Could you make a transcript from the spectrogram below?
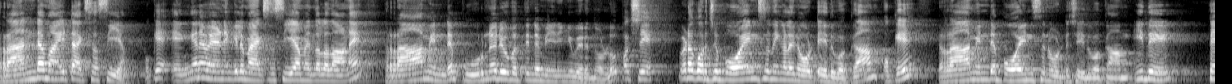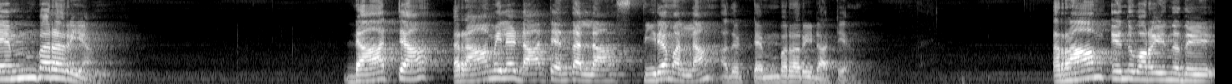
റാൻഡമായിട്ട് ആക്സസ് ചെയ്യാം. ഓക്കെ? എങ്ങനെ വേണമെങ്കിലും ആക്സസ് ചെയ്യാം എന്നുള്ളതാണ് റാമിന്റെ പൂർണ രൂപത്തിന്റെ മീനിങ് വരുന്നുള്ളൂ. പക്ഷേ ഇവിടെ കുറച്ച് പോയിന്റ്സ് നിങ്ങൾ നോട്ട് ചെയ്ത് വെക്കാം. ഓക്കെ? റാമിന്റെ പോയിന്റ്സ് നോട്ട് ചെയ്ത് വെക്കാം. ഇത് ടെമ്പററിയാണ് ഡാറ്റ റാമിലെ ഡാറ്റ എന്തല്ല? സ്ഥിരമല്ല. അത് ടെമ്പററി ഡാറ്റയാണ്. റാം എന്ന് പറയുന്നത്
